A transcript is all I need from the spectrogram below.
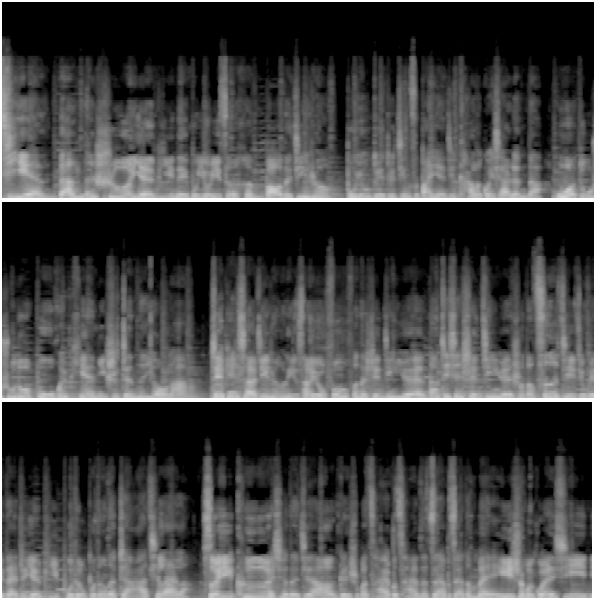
简单的说，眼皮内部有一层很薄的肌肉，不用对着镜子把眼睛看了，怪吓人的。我读书多，不会骗你，是真的有啦。这片小肌肉里藏有丰富的神经元，当这些神经元受到刺激，就会带着眼皮扑腾扑腾的眨起来了。所以科学的讲，跟什么财不？孩子在不在的没什么关系，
